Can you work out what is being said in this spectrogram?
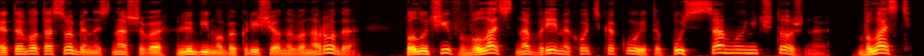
Это вот особенность нашего любимого крещенного народа, получив власть на время хоть какую-то, пусть самую ничтожную. Власть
